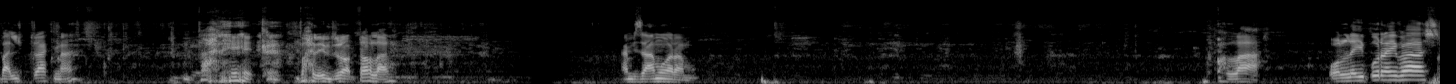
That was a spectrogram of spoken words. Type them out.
বালির ট্রাক না। বালি, বালির টলার। আমি যামু আর আমু। আল্লাহ পড়লেই পড়াইবাস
